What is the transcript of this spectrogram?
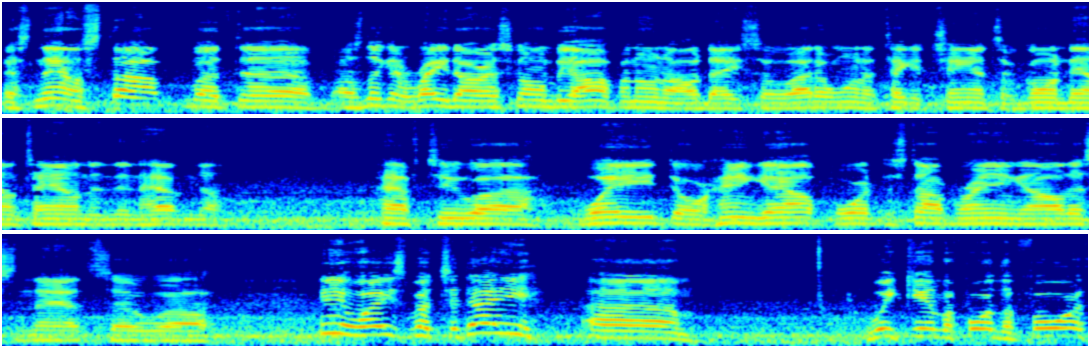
It's now stopped, but uh, I was looking at radar. It's going to be off and on all day, so I don't want to take a chance of going downtown and then having to have to uh, wait or hang out for it to stop raining and all this and that. So, uh, anyways, but today, um, weekend before the 4th,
